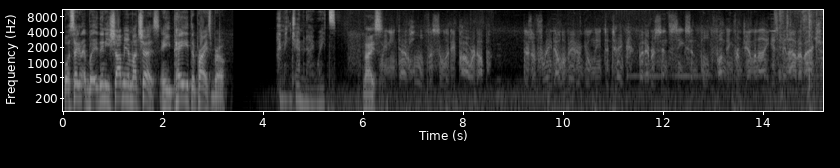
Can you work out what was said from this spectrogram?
For a second, but then he shot me in my chest and he paid the price, bro. I'm in Gemini, Waits. Nice. We need that whole facility powered up. There's a freight elevator you'll need to take, but ever since Seegson pulled funding from Gemini, it's been out of action.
